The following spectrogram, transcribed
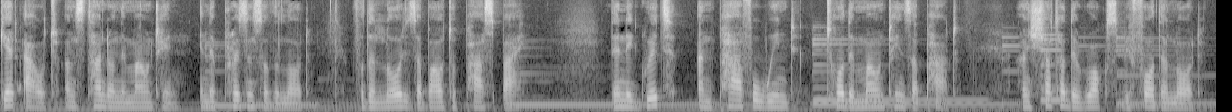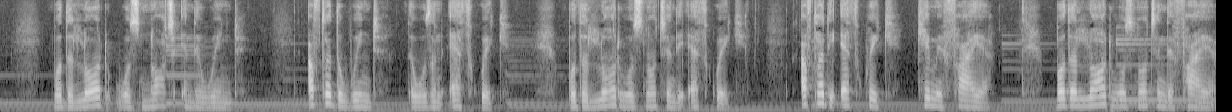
Get out and stand on the mountain in the presence of the Lord, for the Lord is about to pass by. Then a great and powerful wind tore the mountains apart and shattered the rocks before the Lord but the Lord was not in the wind. After the wind, there was an earthquake, but the Lord was not in the earthquake. After the earthquake came a fire, but the Lord was not in the fire.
